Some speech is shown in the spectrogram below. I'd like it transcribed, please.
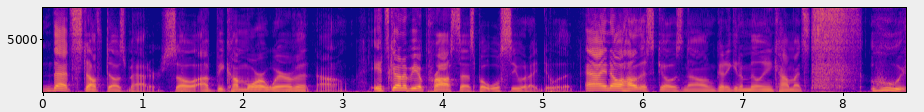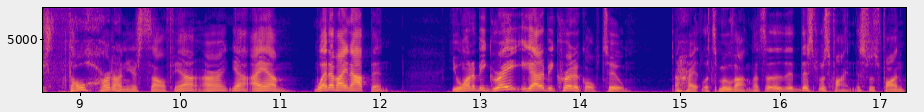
that stuff does matter. So I've become more aware of it. I don't know. It's going to be a process, but we'll see what I do with it. And I know how this goes now. I'm going to get a million comments. Ooh, you're so hard on yourself. Yeah, all right. Yeah, I am. When have I not been? You want to be great, you got to be critical too. All right, let's move on. Let's. Uh, this was fine. This was fun.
